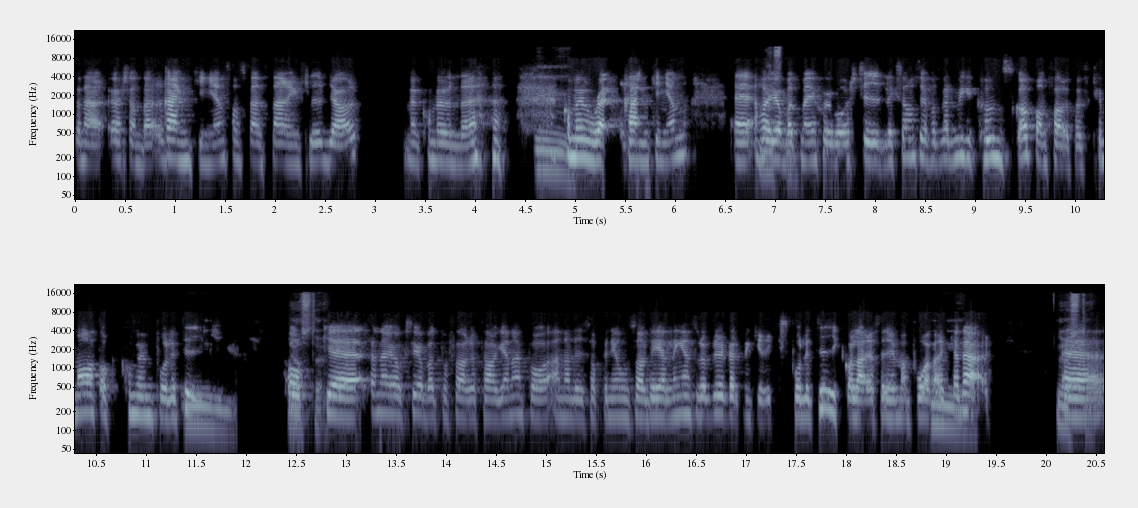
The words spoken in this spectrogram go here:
den här ökända rankingen som Svenskt Näringsliv gör med kommun, mm. kommunrankingen. Eh, har jobbat med i sju års tid. Liksom, så jag har fått väldigt mycket kunskap om företagsklimat och kommunpolitik. Mm. Och eh, sen har jag också jobbat på Företagarna på analys och opinionsavdelningen, så då blir det väldigt mycket rikspolitik och lära sig hur man påverkar mm. där. Eh,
